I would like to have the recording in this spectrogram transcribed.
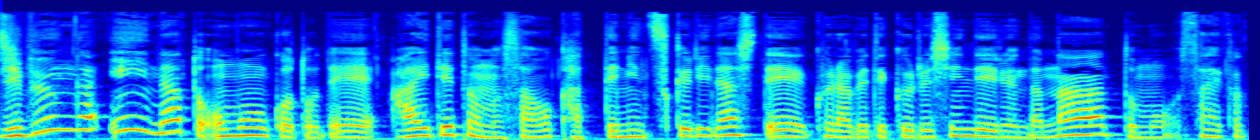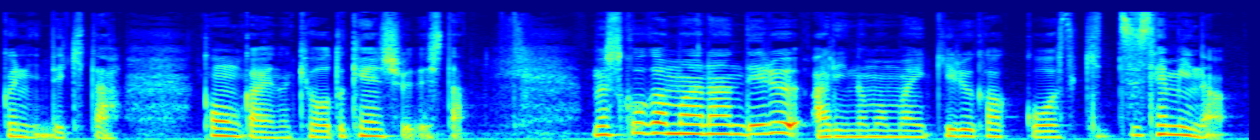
自分がいいなと思うことで相手との差を勝手に作り出して比べて苦しんでいるんだなとも再確認できた今回の京都研修でした。息子が学んでいるありのまま生きる学校キッズセミナー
